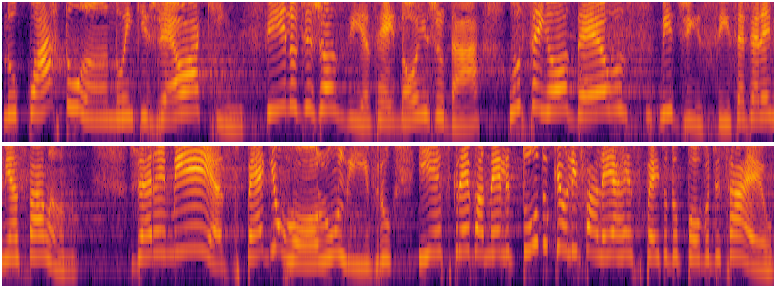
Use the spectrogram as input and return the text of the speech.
No quarto ano em que Jeoaquim, filho de Josias, reinou em Judá, o Senhor Deus me disse, isso é Jeremias falando, Jeremias, pegue um rolo, um livro e escreva nele tudo o que eu lhe falei a respeito do povo de Israel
